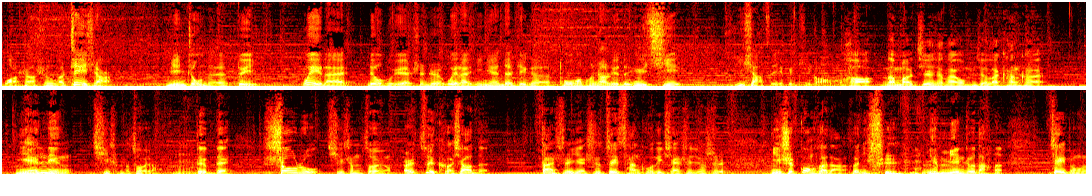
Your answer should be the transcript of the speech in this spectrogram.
往上升了，这下民众的对未来六个月甚至未来一年的这个通货膨胀率的预期一下子也被提高了。好，那么接下来我们就来看看。年龄起什么作用？嗯，对不对？收入起什么作用？而最可笑的，但是也是最残酷的一现实，就是你是共和党和你是你民主党，这种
